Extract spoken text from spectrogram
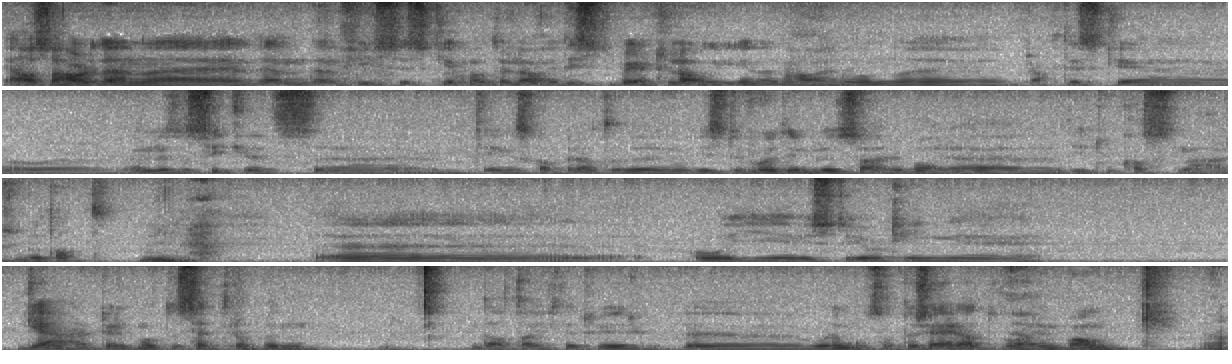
Ja, og så har du den, eh, den, den fysiske på en måte, lag- distribuerte lagringen. Den har jo noen uh, praktiske uh, eller så sikkerhetsegenskaper. At det, hvis du får et innbrudd, så er det bare de to kastene her som blir tatt. Mm. Eh, og i, hvis du gjør ting gærent, eller på en måte setter opp en dataarkitektur uh, hvor det motsatte skjer, at du har en bank Ja.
